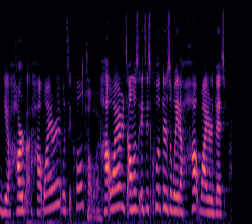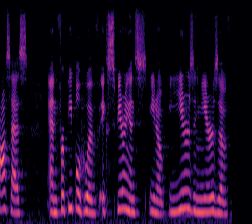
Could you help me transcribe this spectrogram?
yeah, hard hotwire it. What's it called? Hotwire. Hotwire. It's almost it's, it's cool that there's a way to hotwire this process. And for people who have experienced, you know, years and years of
